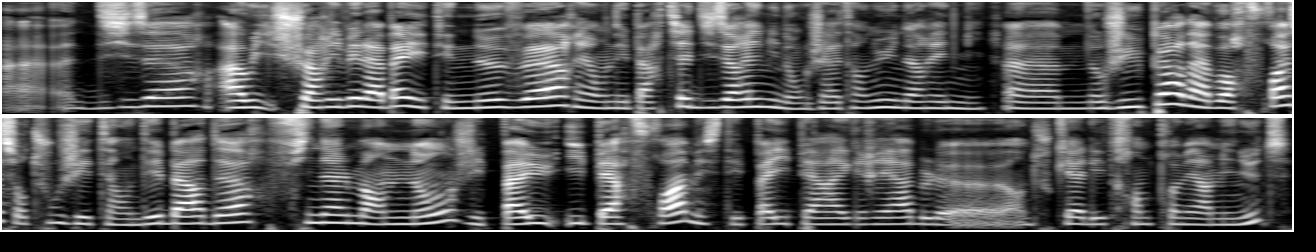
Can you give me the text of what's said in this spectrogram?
à 10h. Ah oui, je suis arrivée là-bas, il était 9h et on est parti à 10h30, donc j'ai attendu une heure et demie. Euh, donc j'ai eu peur d'avoir froid, surtout que j'étais en débardeur. Finalement, non, j'ai pas eu hyper froid, mais c'était pas hyper agréable, euh, en tout cas les 30 premières minutes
